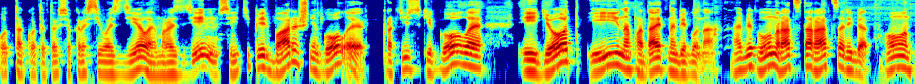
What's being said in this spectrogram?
Вот так вот это все красиво сделаем, разденемся. И теперь барышня голая, практически голая, идет и нападает на бегуна. А бегун рад стараться, ребят. Он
